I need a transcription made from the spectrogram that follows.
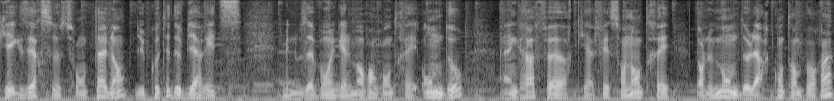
qui exerce son talent du côté de Biarritz. Mais nous avons également rencontré Hondo, un graffeur qui a fait son entrée dans le monde de l'art contemporain,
